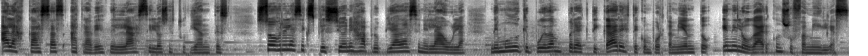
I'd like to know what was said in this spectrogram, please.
a las casas a través de las y los estudiantes sobre las expresiones apropiadas en el aula, de modo que puedan practicar este comportamiento en el hogar con sus familias.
